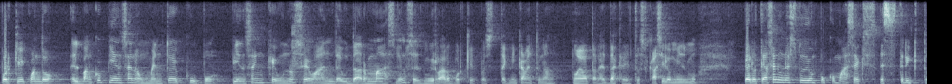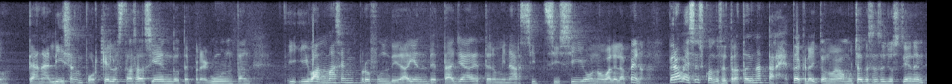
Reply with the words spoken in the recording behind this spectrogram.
Porque cuando el banco piensa en aumento de cupo, piensa en que uno se va a endeudar más. Yo no sé, es muy raro porque pues técnicamente una nueva tarjeta de crédito es casi lo mismo, pero te hacen un estudio un poco más estricto, te analizan por qué lo estás haciendo, te preguntan, y, van más en profundidad y en detalle a determinar si, si sí o no vale la pena. Pero a veces cuando se trata de una tarjeta de crédito nueva, muchas veces ellos tienen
